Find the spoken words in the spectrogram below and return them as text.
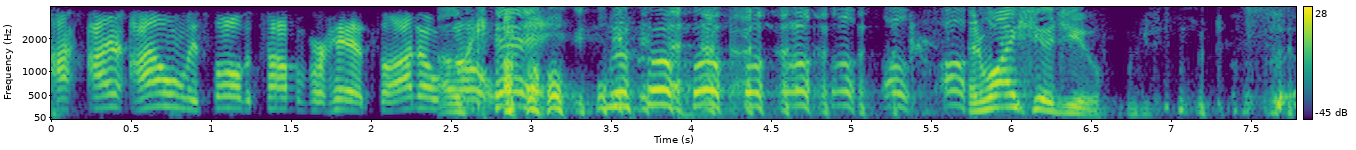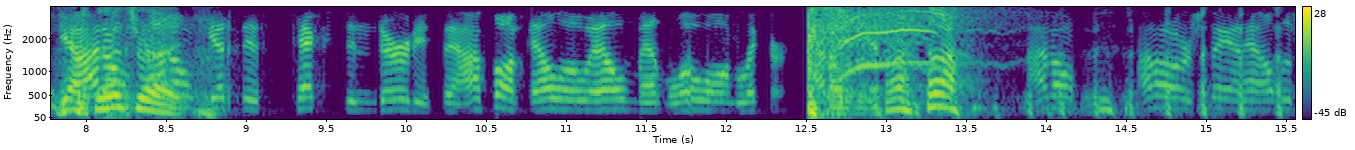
I, I, I only saw the top of her head, so I don't know. okay. Oh. and why should you? Yeah, I don't, That's right. I don't get this texting dirty thing. I thought LOL meant low on liquor. I don't, I don't, I don't understand how this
